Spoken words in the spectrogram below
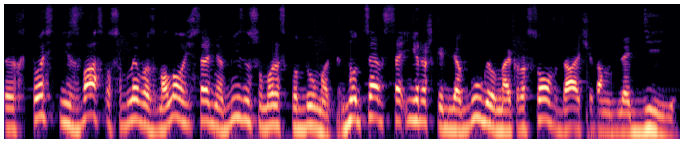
е, хтось із вас, особливо з малого чи середнього бізнесу, може подумати, ну це все іграшки для Google, Microsoft, да, чи там для Дії.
